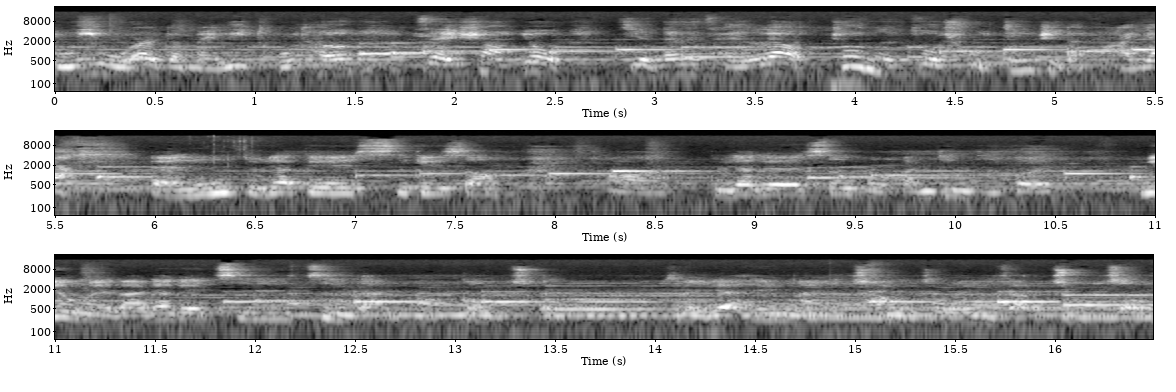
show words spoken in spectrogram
独一无二的美丽图腾。再上釉，简单的材料就能做出精致的花样。嗯，除了个世界上，啊，除了个生活环境地块，用的来了个自自然共存，所以咧，用来创作的一种主轴。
